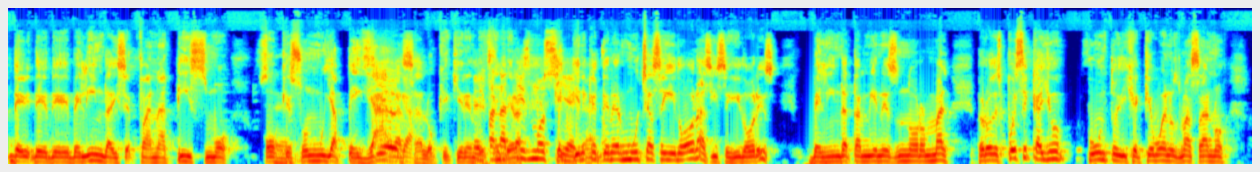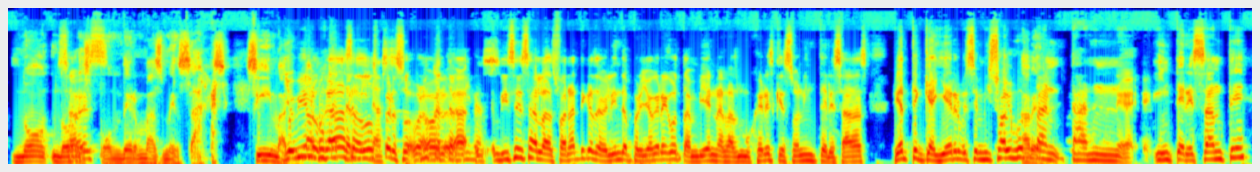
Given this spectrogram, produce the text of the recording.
de, Belinda, dice fanatismo o que son muy apegadas a lo que quieren El defender. Fanatismo que tiene que tener muchas seguidoras y seguidores. Belinda también es normal. Pero después se cayó, punto, y dije, qué bueno, es más sano no, no responder más mensajes. Sí, Yo vi enojadas a dos personas. Dices a las fanáticas de Belinda, pero yo agrego también a las mujeres que son interesadas. Fíjate que ayer se me hizo algo tan, tan eh, interesante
